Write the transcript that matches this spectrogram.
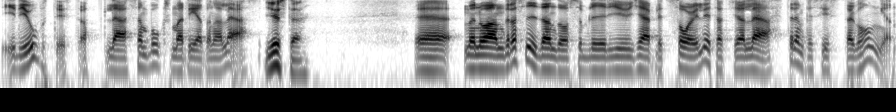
idiotiskt att läsa en bok som man redan har läst. Just det. Eh, men å andra sidan då så blir det ju jävligt sorgligt att jag läste den för sista gången.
